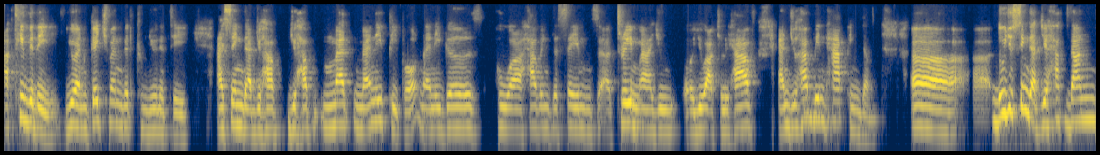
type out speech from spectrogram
activity, your engagement with community. I think that you have you have met many people, many girls who are having the same uh, dream uh, you you actually have, and you have been helping them. Do you think that you have done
